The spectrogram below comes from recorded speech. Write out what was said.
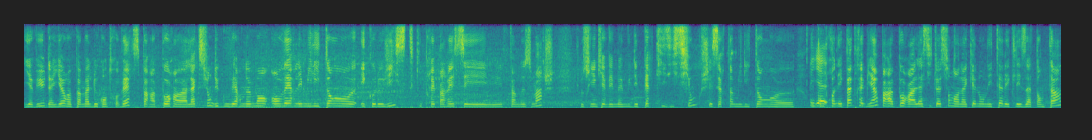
Il y avait eu d'ailleurs pas mal de controverses par rapport à l'action du gouvernement envers les militants euh, écologistes qui préparaient ces fameuses marches. Je me souviens qu'il y avait même eu des perquisitions chez certains militants. euh, on ne a- comprenait pas très bien par rapport à la situation dans laquelle on était avec les attentats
